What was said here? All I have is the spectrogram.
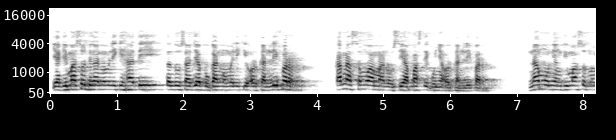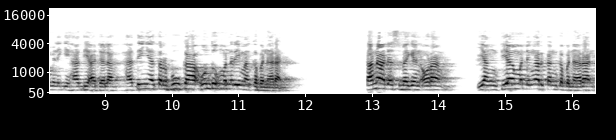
Yang dimaksud dengan memiliki hati tentu saja bukan memiliki organ liver, karena semua manusia pasti punya organ liver. Namun yang dimaksud memiliki hati adalah hatinya terbuka untuk menerima kebenaran. Karena ada sebagian orang yang dia mendengarkan kebenaran,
